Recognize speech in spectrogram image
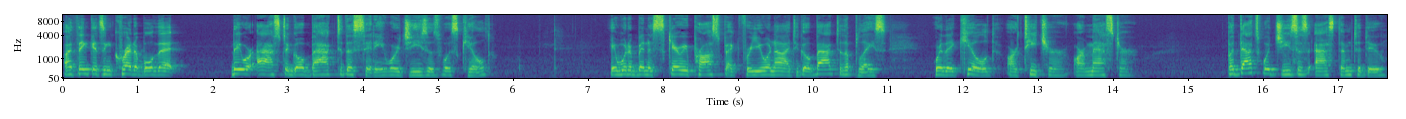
I think it's incredible that they were asked to go back to the city where Jesus was killed. It would have been a scary prospect for you and I to go back to the place where they killed our teacher, our master. But that's what Jesus asked them to do.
